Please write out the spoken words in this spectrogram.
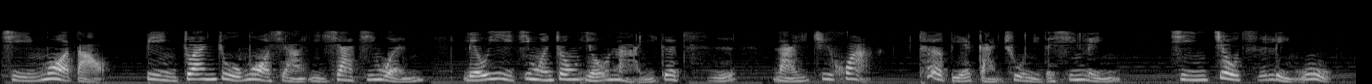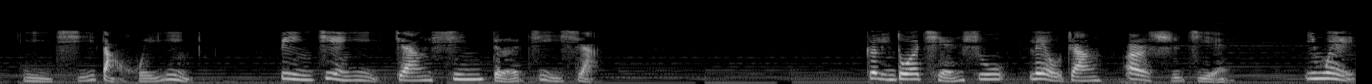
请默祷。并专注默想以下经文，留意经文中有哪一个词、哪一句话特别感触你的心灵，请就此领悟，以祈祷回应，并建议将心得记下。哥林多前书六章二十节，因为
